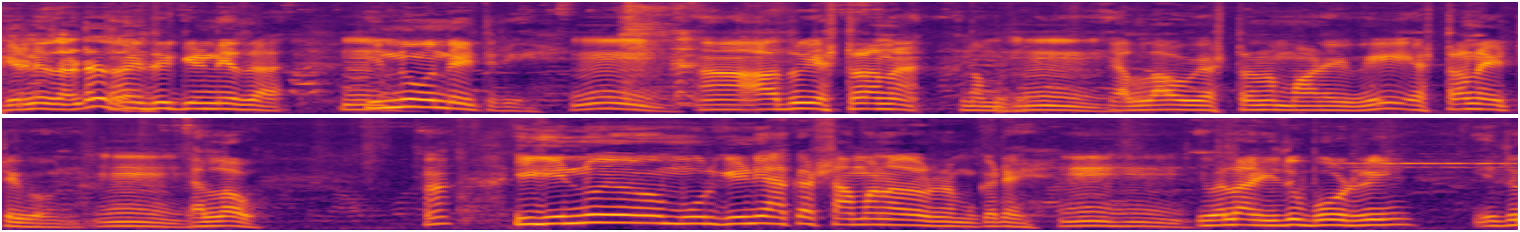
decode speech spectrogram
ಗಿರಣಿದನ್ರಿ ಇದು ಇದು ಗಿರಣಿ ಅದ ಇನ್ನೂ ಒಂದು ಐತ್ರಿ ಅದು ಎಷ್ಟ್ರಾನ ನಮ್ದು. ಎಲ್ಲವು ಎಕ್ಸ್ಟ್ರಾನ ಮಾಡೀವಿ ಎಷ್ಟರನ ಇಟ್ಟೀವಿ ಅವನು. ಹ್ಞೂ ಎಲ್ಲವೂ. ಹಾಂ ಈಗ ಇನ್ನೂ ಮೂರು ಗಿರಣಿ ಹಾಕೋ ಸಾಮಾನು ಅದಾವ್ರಿ ನಮ್ಮ ಕಡೆ. ಇವೆಲ್ಲ ಇದು ಬೋಡ್ರಿ ಇದು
